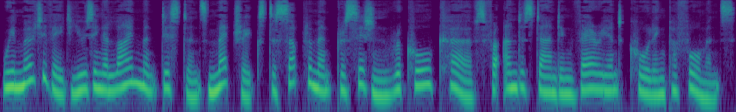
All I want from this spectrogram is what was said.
we motivate using alignment distance metrics to supplement precision recall curves for understanding variant calling performance.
